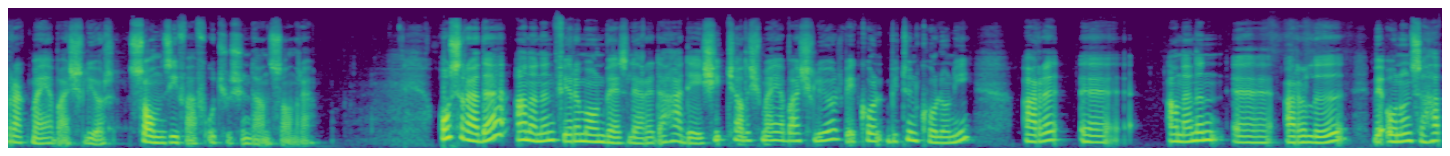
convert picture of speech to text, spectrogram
bırakmaya başlıyor son zifaf uçuşundan sonra. O sırada ananın feromon bezleri daha değişik çalışmaya başlıyor ve kol, bütün koloni arı e, ananın e, arılığı ve onun sıhhat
